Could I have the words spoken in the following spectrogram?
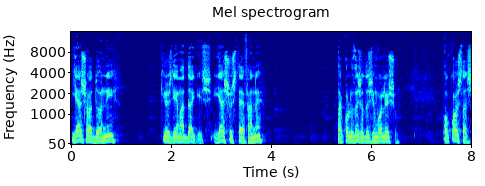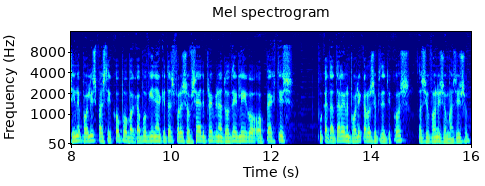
Γεια σου Αντώνη, κύριος Διαμαντάκης. Γεια σου Στέφανε. Θα ακολουθήσω τη συμβολή σου. Ο Κώστας είναι πολύ σπαστικό που ο Μπακαπού βγαίνει αρκετές φορές offside. Πρέπει να το δει λίγο ο παίχτης που κατά τα είναι πολύ καλός επιθετικός. Θα συμφωνήσω μαζί σου.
